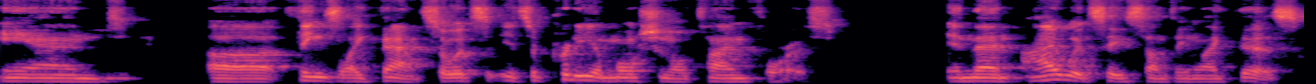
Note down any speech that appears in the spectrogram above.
and uh, things like that. So it's it's a pretty emotional time for us. And then I would say something like this:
